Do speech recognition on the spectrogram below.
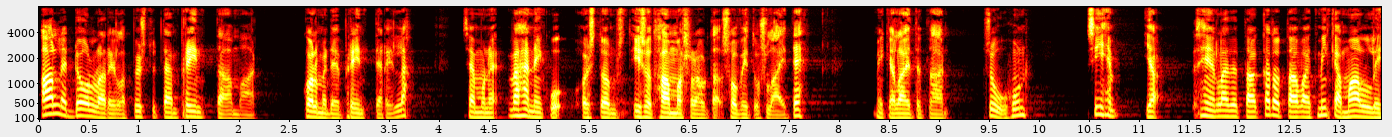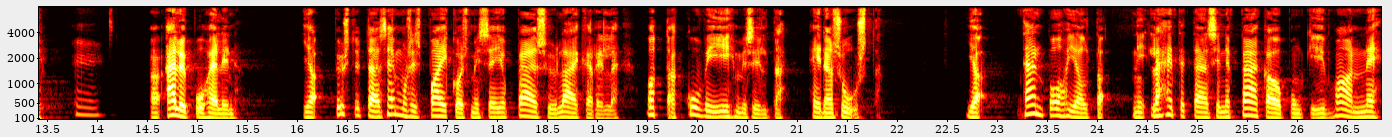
alle dollarilla pystytään printtaamaan 3D-printerillä semmoinen vähän niin kuin olisi isot hammasrautasovituslaite, mikä laitetaan suuhun. Siihen, ja siihen laitetaan, katsotaan vain, että mikä malli, Mm. ä, älypuhelin, ja pystytään semmoisissa paikoissa, missä ei ole pääsyä lääkärille, ottaa kuvia ihmisiltä heidän suusta. Ja tämän pohjalta niin lähetetään sinne pääkaupunkiin vaan ne,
